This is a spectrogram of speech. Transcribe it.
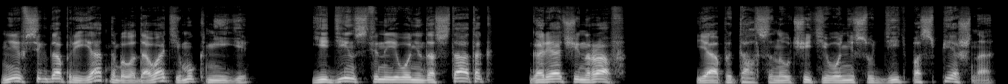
Мне всегда приятно было давать ему книги. единственный его недостаток — горячий нрав. Я пытался научить его не судить поспешно,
